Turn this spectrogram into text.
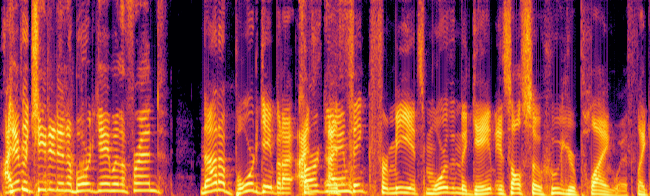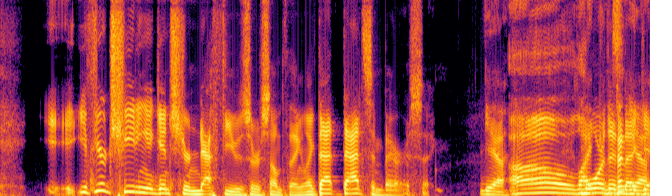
I you ever think cheated in a board game with a friend? not a board game, but I, I, I think for me it's more than the game. It's also who you're playing with. Like if you're cheating against your nephews or something like that, that's embarrassing. Yeah. Oh, like more than the, yeah.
